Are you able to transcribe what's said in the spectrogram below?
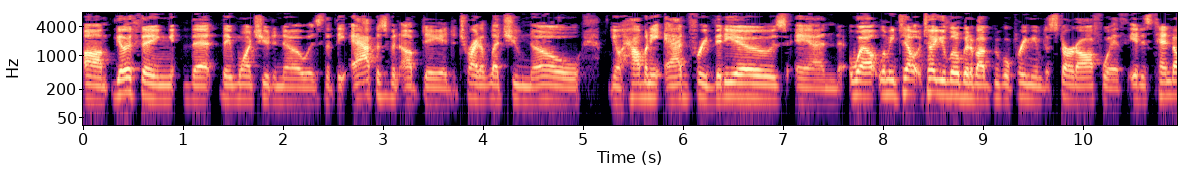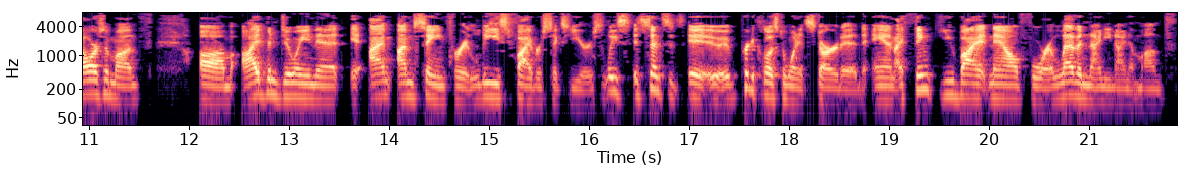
um, the other thing that they want you to know is that the app has been updated to try to let you know, you know, how many ad-free videos and, well, let me tell, tell you a little bit about Google Premium to start off with. It is $10 a month. Um, I've been doing it, I'm, I'm saying for at least five or six years, at least since it's it, it, pretty close to when it started. And I think you buy it now for $11.99 a month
